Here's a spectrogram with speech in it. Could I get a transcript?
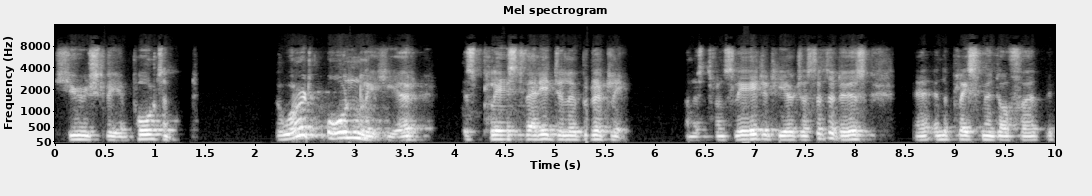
hugely important. The word only here is placed very deliberately and is translated here just as it is uh, in the placement of uh, the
